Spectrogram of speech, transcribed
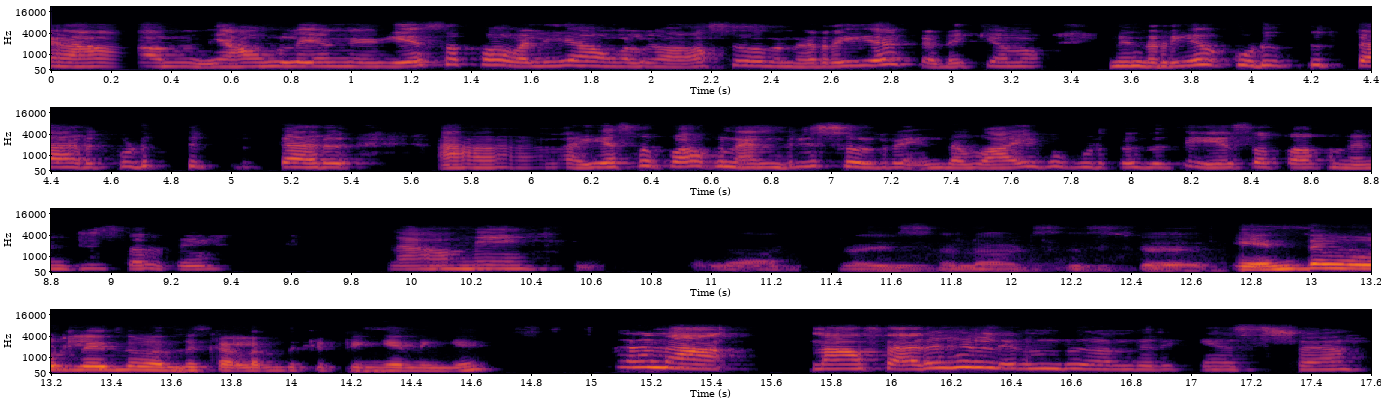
ஏன்னா, அவங்க- அவங்களை எங்க ஏசப்பா வழியா அவங்களுக்கு ஆசீர்வாதம் நிறைய கிடைக்கணும். இன்னும் நிறைய கொடுத்துட்டாரு கொடுத்துட்டு இருக்காரு. ஆஹ் நான் ஏசப்பாவுக்கு நன்றி சொல்றேன். இந்த வாய்ப்பு கொடுத்ததுக்கு ஏசப்பாவுக்கு நன்றி சொல்றேன். நாமே எந்த ஊர்ல இருந்து வந்து கலந்துக்கிட்டீங்க நீங்க? நான் நான் சருகல்ல இருந்து வந்திருக்கேன் சிஸ்டர்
